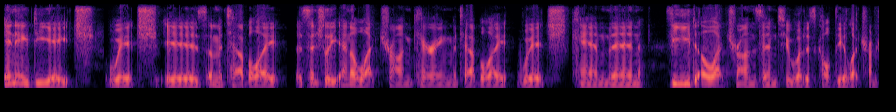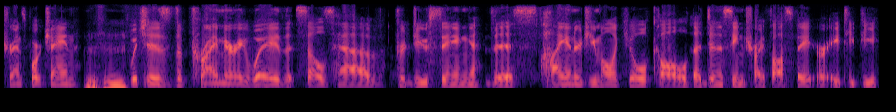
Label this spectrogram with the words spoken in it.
NADH, which is a metabolite, essentially an electron carrying metabolite, which can then feed electrons into what is called the electron transport chain, mm-hmm. which is the primary way that cells have producing this high energy molecule called adenosine triphosphate or ATP.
